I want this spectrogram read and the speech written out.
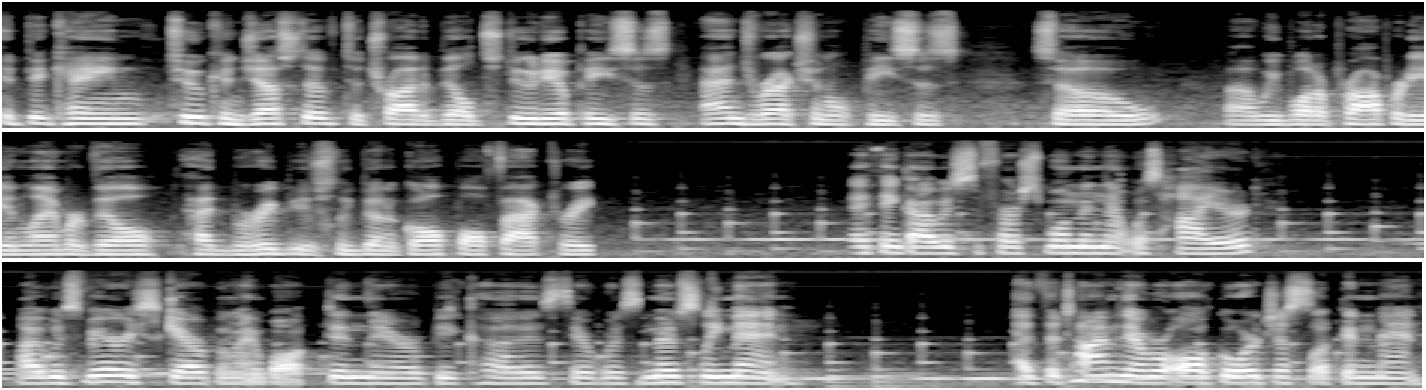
It became too congestive to try to build studio pieces and directional pieces. So uh, we bought a property in Lambertville, had previously been a golf ball factory. I think I was the first woman that was hired. I was very scared when I walked in there because there was mostly men. At the time, they were all gorgeous looking men.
